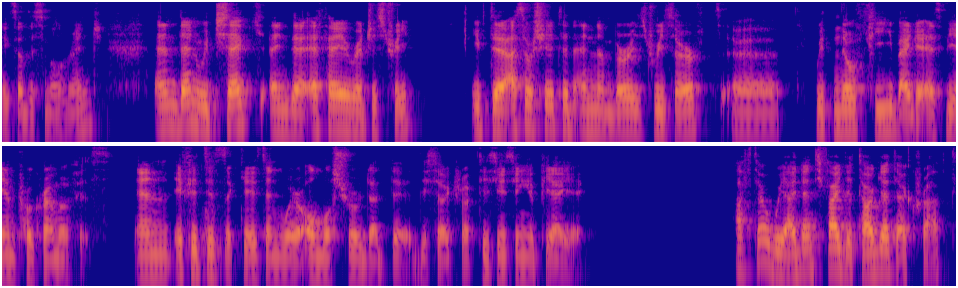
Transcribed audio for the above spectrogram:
hexadecimal range. And then we check in the FAA registry if the associated N number is reserved uh, with no fee by the SBS program office. And if it is the case, then we're almost sure that the, this aircraft is using a PIA. After we identify the target aircraft,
